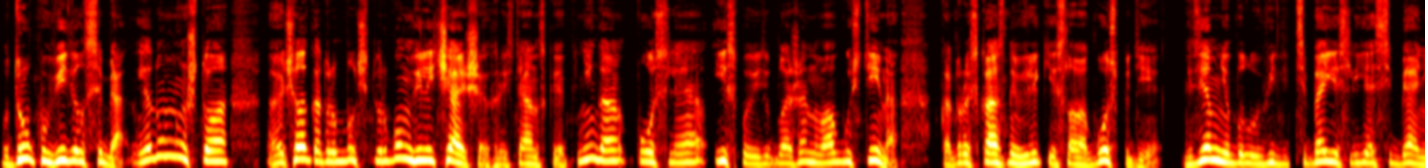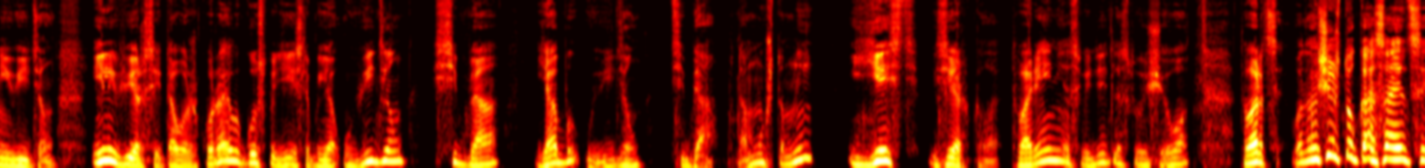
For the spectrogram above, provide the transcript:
вдруг увидел себя. Я думаю, что э, человек, который был четвергом, величайшая христианская книга после исповеди блаженного Августина, в которой сказаны великие слова «Господи, где мне было увидеть Тебя, если я себя не видел?» Или в версии того же Кураева «Господи, если бы я увидел себя, я бы увидел Тебя». Потому что мы есть зеркало, творение, свидетельствующего Творце. Вот вообще, что касается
